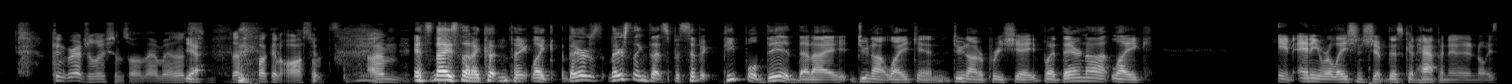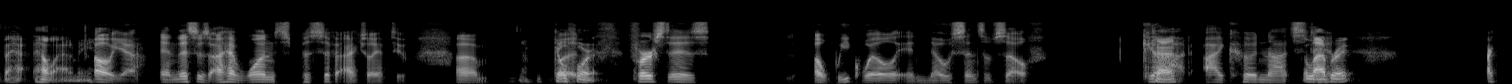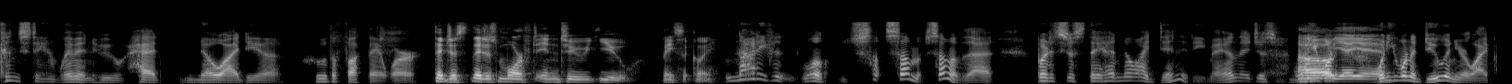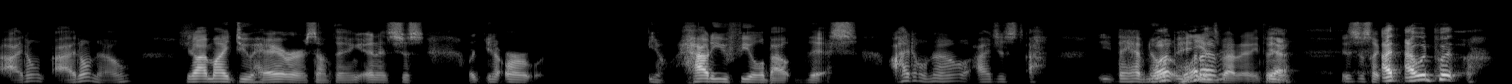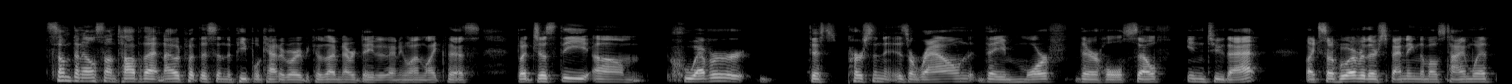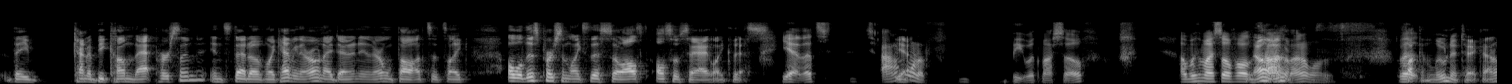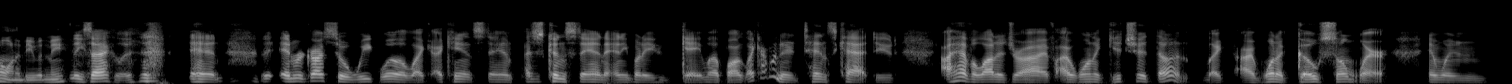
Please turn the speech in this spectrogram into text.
Congratulations on that, man. That's, Yeah. that's fucking awesome. I'm It's nice that I couldn't think like there's there's things that specific people did that I do not like and do not appreciate, but they're not like in any relationship this could happen and it annoys the he- hell out of me. Oh yeah, and this is I have one specific. Actually, I have two. Um, Go for it. first is a weak will and no sense of self. Okay. God, I could not stand, Elaborate. I couldn't stand women who had no idea who the fuck they were. They just they just morphed into you basically. Not even well, some some, some of that, but it's just they had no identity, man. They just what do you oh want? yeah, yeah. What do you want to do in your life? I don't I don't know. You know, I might do hair or something, and it's just or, you know, or you know, how do you feel about this? I don't know. I just uh, they have no What- opinions whatever. about anything. Yeah. It's just like I I would put something else on top of that, and I would put this in the people category because I've never dated anyone like this. But just the um whoever this person is around, they morph their whole self into that. Like so, whoever they're spending the most time with, they kind of become that person instead of like having their own identity and their own thoughts. It's like, oh well, this person likes this, so I'll also say I like this. yeah, that's I don't Yeah. want to f- be with myself. I'm with myself all the no, time. I'm I don't want But- fucking lunatic. I don't want to be with me. exactly. And in regards to a weak will, like I can't stand, I just couldn't stand anybody who gave up on. Like I'm an intense cat, dude. I have a lot of drive. I want to get shit done. Like I want to go somewhere. And when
